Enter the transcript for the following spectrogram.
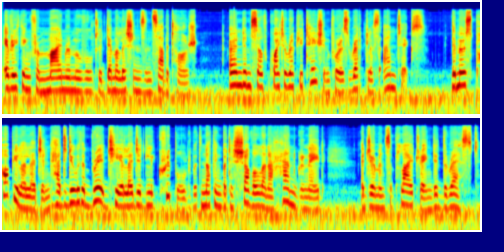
everything from mine removal to demolitions and sabotage. Earned himself quite a reputation for his reckless antics. The most popular legend had to do with a bridge he allegedly crippled with nothing but a shovel and a hand grenade. A German supply train did the rest.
